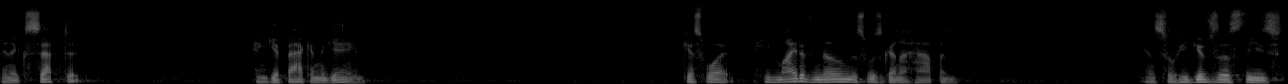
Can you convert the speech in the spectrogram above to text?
then accept it and get back in the game. Guess what? He might have known this was going to happen. And so he gives us these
